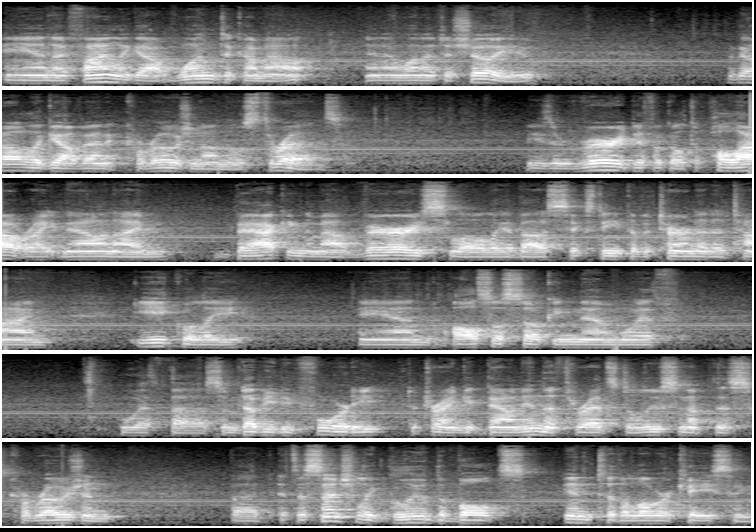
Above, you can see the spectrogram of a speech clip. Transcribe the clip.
and I finally got one to come out and I wanted to show you Look at all the galvanic corrosion on those threads. These are very difficult to pull out right now and I'm backing them out very slowly, about a sixteenth of a turn at a time, equally, and also soaking them with with uh, some WD-40 to try and get down in the threads to loosen up this corrosion. But it's essentially glued the bolts into the lower casing.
